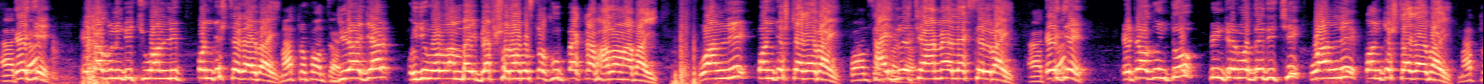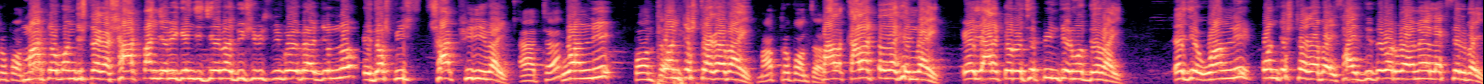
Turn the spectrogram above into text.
আচ্ছা। এই যে এটাও কিন্তু দিচ্ছি ওয়ানলি পঞ্চাশ টাকায় ভাই। মাত্র পঞ্চাশ। দুই হাজার ওই যে বললাম ভাই ব্যবসার অবস্থা খুব একটা ভালো না ভাই। ওয়ানলি পঞ্চাশ টাকায় ভাই। সাইজ রয়েছে এম এল এক্সেল ভাই। আচ্ছা। এই যে এটাও কিন্তু প্রিন্টের মধ্যে দিচ্ছি ওয়ানলি পঞ্চাশ টাকায় ভাই। মাত্র মাত্র পঞ্চাশ টাকা। শার্ট পাঞ্জাবি গেঞ্জি যে ভাই দুইশো পিস নিবে ভাইয়ের জন্য এই দশ পিস শার্ট ফ্রি ভাই। আচ্ছা। ওয়ানলি পঞ্চাশ। টাকা ভাই। মাত্র পঞ্চাশ। কাল- কালারটা দেখেন ভাই। এই যে আরেকটা রয়েছে প্রিন্টের মধ্যে ভাই। এই যে ওয়ানলি পঞ্চাশ টাকা ভাই। সাইজ দিতে পারব এম এল এক্সেল ভাই।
